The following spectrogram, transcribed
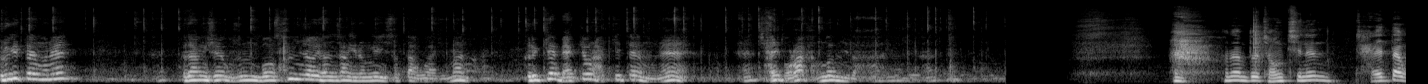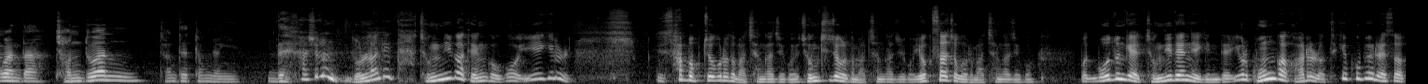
어? 그렇기 때문에 그 당시에 무슨 뭐 삼조 현상 이런 게 있었다고 하지만 그렇게 맡겨놨기 때문에 예? 잘 돌아간 겁니다. 호남도 정치는 잘했다고 한다. 전두환 전 대통령이 네. 사실은 논란이 다 정리가 된 거고 이 얘기를 사법적으로도 마찬가지고 정치적으로도 마찬가지고 역사적으로 마찬가지고 뭐 모든 게 정리된 얘기인데 이걸 공과 과를 어떻게 구별해서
